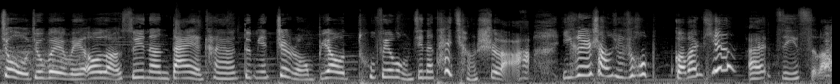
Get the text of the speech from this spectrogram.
就就被围殴了，所以呢，大家也看一下对面阵容，不要突飞猛进的太强势了啊！一个人上去之后搞半天，哎，自己死了。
